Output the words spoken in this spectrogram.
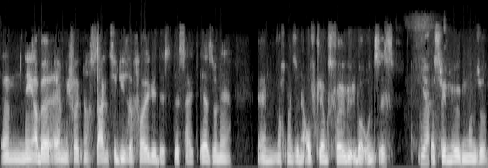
ähm, nee, aber ähm, ich wollte noch sagen zu dieser Folge, dass das halt eher so eine, ähm, nochmal so eine Aufklärungsfolge über uns ist, Ja. was wir mögen und so.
